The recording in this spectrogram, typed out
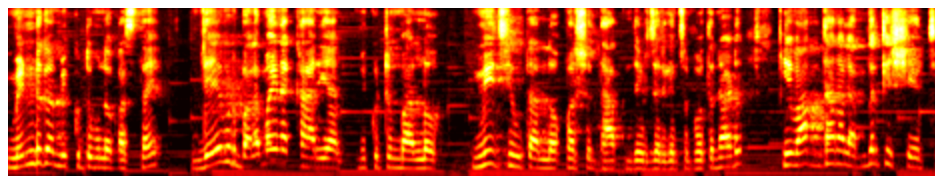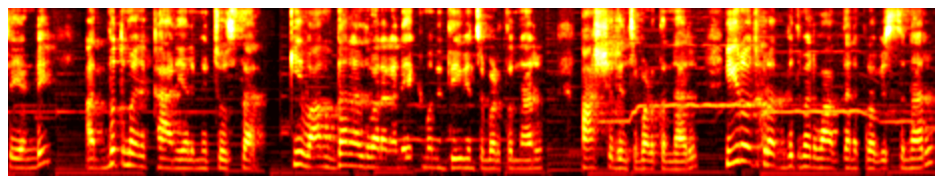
మెండుగా మీ కుటుంబంలోకి వస్తాయి. దేవుడు బలమైన కార్యాలు మీ కుటుంబాల్లో మీ జీవితాల్లో పరిశుద్ధాత్మ దేవుడు జరిగించబోతున్నాడు. ఈ వాగ్దానాలు అందరికీ షేర్ చేయండి. అద్భుతమైన కార్యాలు మీరు చూస్తారు. ఈ వాగ్దానాల ద్వారా అనేక మంది దీవించబడుతున్నారు ఆస్వాదించబడుతున్నారు ఈ రోజు కూడా అద్భుతమైన వాగ్దానం ప్రవేశిస్తున్నారు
